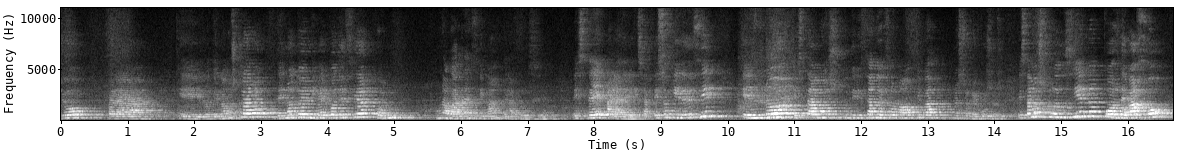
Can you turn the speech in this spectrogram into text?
Yo, para que lo tengamos claro, denoto el nivel potencial con una barra encima de la producción. Esté a la derecha. Eso quiere decir que no estamos utilizando de forma óptima nuestros recursos. Estamos produciendo por debajo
